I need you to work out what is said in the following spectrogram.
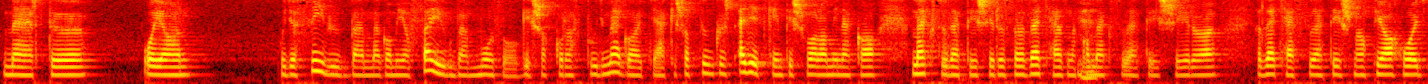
mert ö, olyan, hogy a szívükben, meg ami a fejükben mozog, és akkor azt úgy megadják, és a pünköst egyébként is valaminek a megszületéséről, szóval az egyháznak mm. a mhm. megszületéséről, az egyház születésnapja, hogy,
